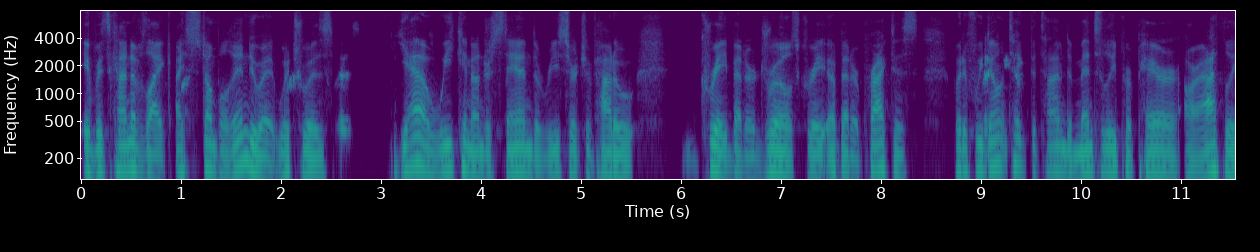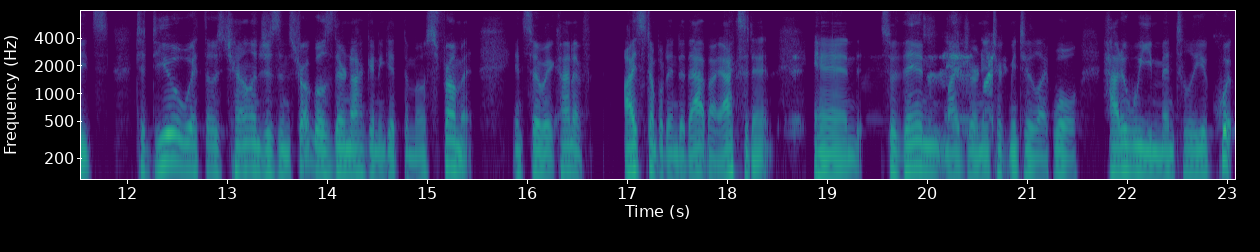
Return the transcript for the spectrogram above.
it was kind of like I stumbled into it, which was, yeah, we can understand the research of how to create better drills, create a better practice. But if we don't take the time to mentally prepare our athletes to deal with those challenges and struggles, they're not going to get the most from it. And so it kind of I stumbled into that by accident. And so then my journey took me to like, well, how do we mentally equip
